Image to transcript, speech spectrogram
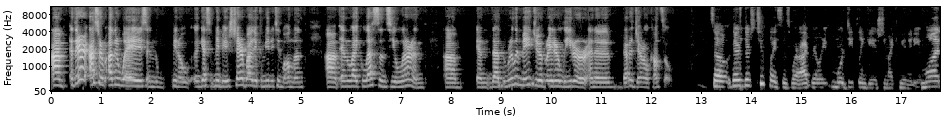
Um, there are sort of other ways, and you know, I guess maybe share about your community involvement um, and like lessons you learned um, and that really made you a greater leader and a better general counsel. So there's there's two places where I've really more deeply engaged in my community. And one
